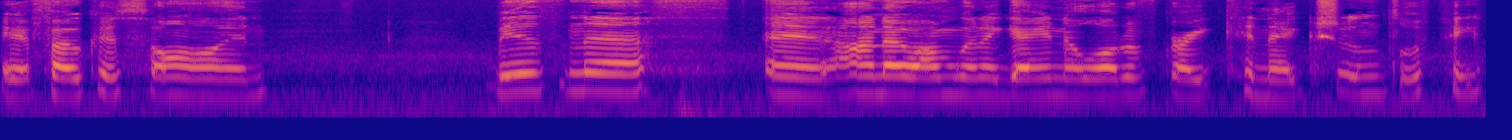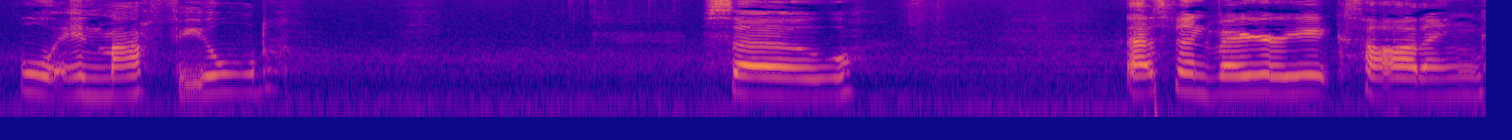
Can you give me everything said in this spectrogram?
it focuses on business, and I know I'm going to gain a lot of great connections with people in my field. So that's been very exciting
